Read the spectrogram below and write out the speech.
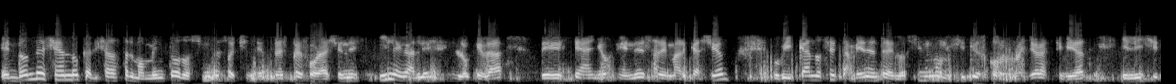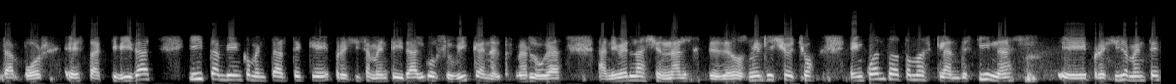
en donde se han localizado hasta el momento 283 perforaciones ilegales, lo que da de este año en esa demarcación, ubicándose también entre los 100 municipios con mayor actividad ilícita por esta actividad. Y también comentarte que precisamente Hidalgo se ubica en el primer lugar a nivel nacional desde 2018 en cuanto a tomas clandestinas, eh, precisamente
